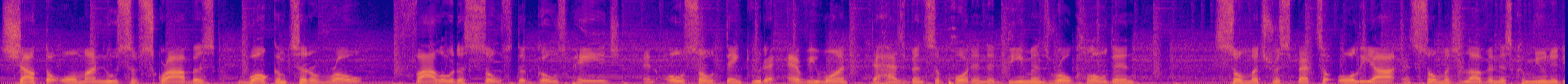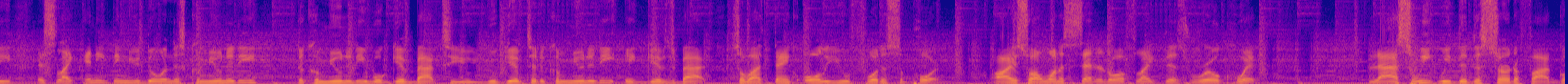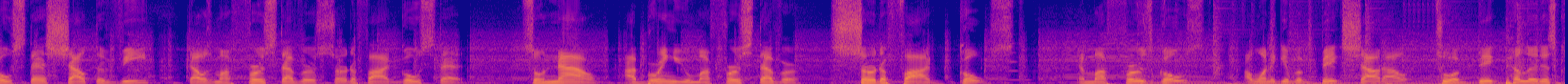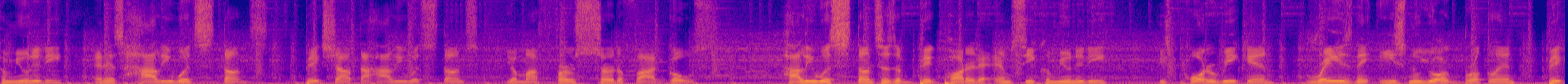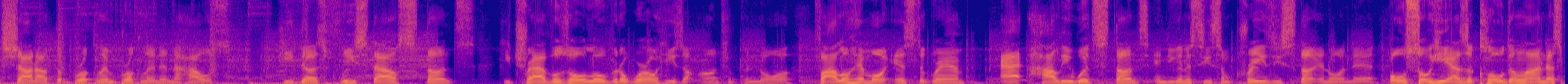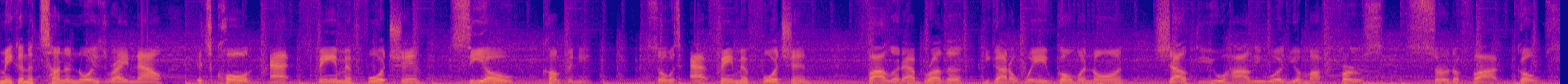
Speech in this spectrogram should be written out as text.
Shout to all my new subscribers. Welcome to the row. Follow the Sos the Ghost page. And also thank you to everyone that has been supporting the Demons Row clothing. So much respect to all y'all and so much love in this community. It's like anything you do in this community, the community will give back to you. You give to the community, it gives back. So I thank all of you for the support. All right, so I want to set it off like this real quick. Last week we did the certified ghostet shout the V. That was my first ever certified ghostet. So now I bring you my first ever certified ghost. And my first ghost, I want to give a big shout out to a big pillar of this community, and it's Hollywood Stunts. Big shout to Hollywood Stunts. You're my first certified ghost. Hollywood Stunts is a big part of the MC community. He's Puerto Rican, raised in East New York, Brooklyn. Big shout out to Brooklyn, Brooklyn in the house. He does freestyle stunts. He travels all over the world. He's an entrepreneur. Follow him on Instagram at Hollywood Stunts, and you're gonna see some crazy stunting on there. Also, he has a clothing line that's making a ton of noise right now. It's called At Fame and Fortune CO Company. So it's at Fame and Fortune. Follow that brother. He got a wave going on. Shout to you, Hollywood. You're my first certified ghost.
